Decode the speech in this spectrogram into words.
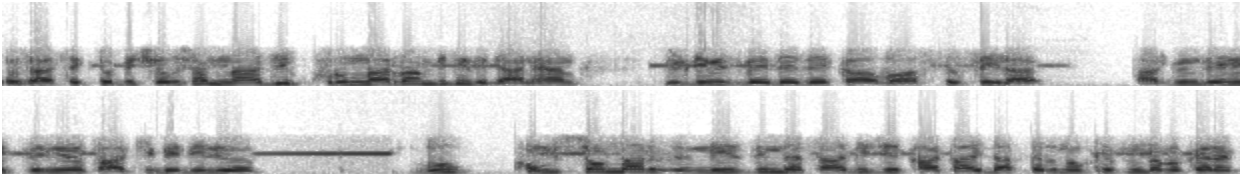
özel sektörde çalışan nadir kurumlardan biridir. Yani hem bildiğimiz BDDK vasıtasıyla her gün denetleniyor, takip ediliyor. Bu komisyonlar nezdinde sadece kart aidatları noktasında bakarak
